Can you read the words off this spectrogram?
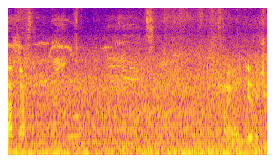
Тата. Моя дірочка.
